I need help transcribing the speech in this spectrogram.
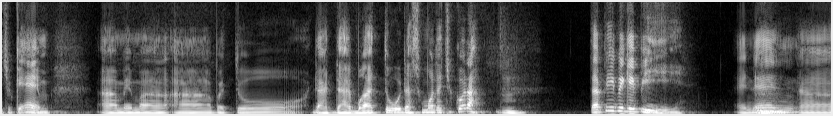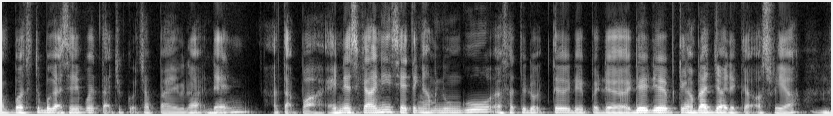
HUKM. Uh, memang uh, apa tu dah dah beratur dah semua dah cukup dah. Hmm. Tapi PKP. And then hmm. uh, lepas tu berat saya pun tak cukup capai pula. Then uh, tak apa. And then sekarang ni saya tengah menunggu uh, satu doktor daripada dia dia tengah belajar dekat Austria. Hmm.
